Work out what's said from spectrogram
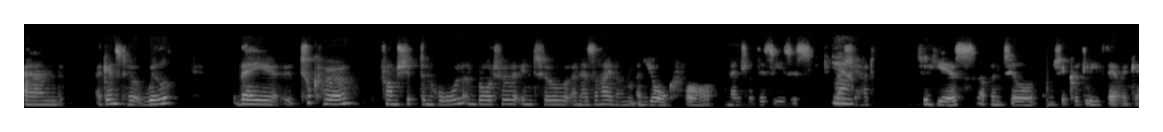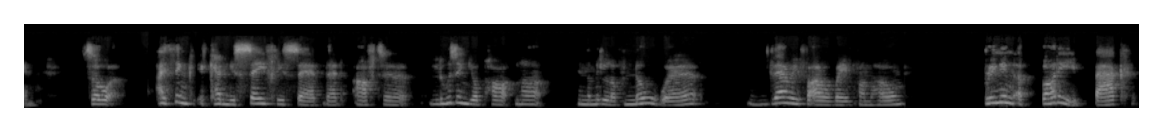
And against her will, they took her from Shibden Hall and brought her into an asylum in York for mental diseases, yeah. where she had two years up until she could leave there again. So I think it can be safely said that after losing your partner in the middle of nowhere, very far away from home, bringing a body back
